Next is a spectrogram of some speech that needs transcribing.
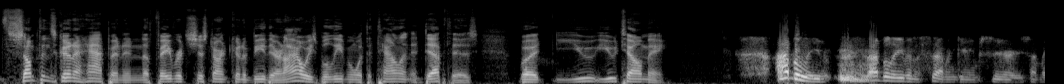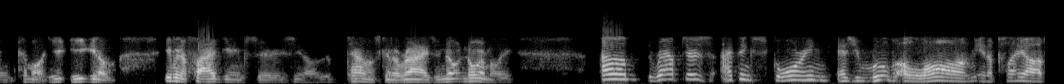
something's going to happen and the favorites just aren't going to be there. And I always believe in what the talent and depth is, but you you tell me. I believe I believe in a seven game series. I mean, come on, you you, you know even a five game series, you know, the talent's going to rise. You know, normally. Um, the Raptors, I think scoring as you move along in a playoff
